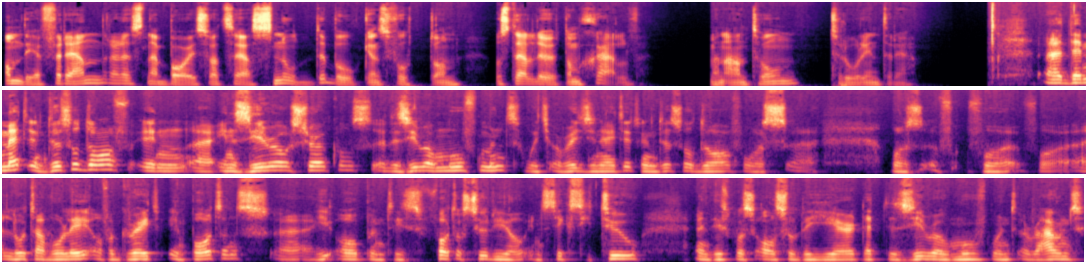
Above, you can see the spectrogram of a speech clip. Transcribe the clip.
om det förändrades när Beuys så att säga snodde bokens foton och ställde ut dem själv. Men Anton tror inte det. Uh, they met in Düsseldorf in uh, in zero circles. Uh, the zero movement, which originated in Düsseldorf, was uh, was for for Lothar Wolleh of a great importance. Uh, he opened his photo studio in '62, and this was also the year that the zero movement around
